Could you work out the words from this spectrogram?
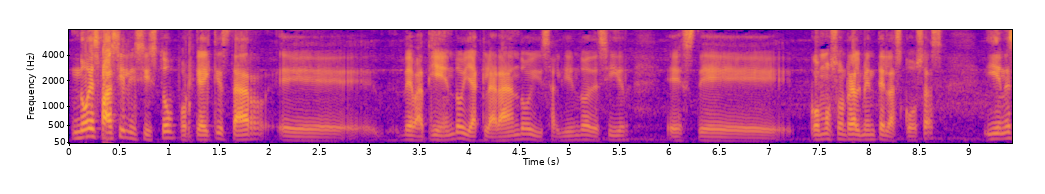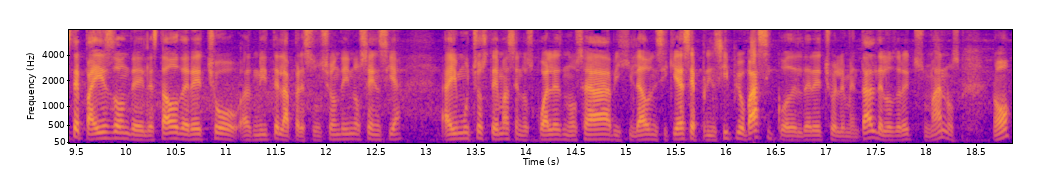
No es fácil, insisto, porque hay que estar eh, debatiendo y aclarando y saliendo a decir este, cómo son realmente las cosas. Y en este país donde el Estado de Derecho admite la presunción de inocencia, hay muchos temas en los cuales no se ha vigilado ni siquiera ese principio básico del derecho elemental, de los derechos humanos, ¿no?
